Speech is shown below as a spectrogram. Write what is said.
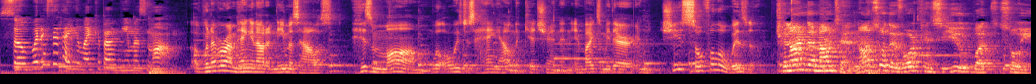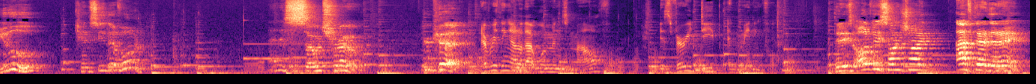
So, what is it that you like about Neema's mom? Uh, Whenever I'm hanging out at Neema's house, his mom will always just hang out in the kitchen and invites me there, and she is so full of wisdom. Climb the mountain, not so the world can see you, but so you can see the world. That is so true. You're good. Everything out of that woman's mouth is very deep and meaningful. There is always sunshine after the rain.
